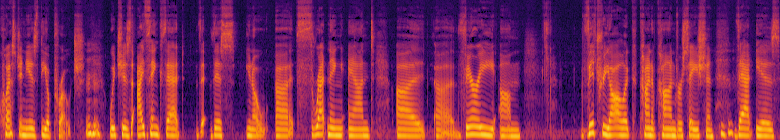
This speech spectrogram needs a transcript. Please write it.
question is the approach, which is I think that th- this, you know, uh, threatening and uh, uh, very um, vitriolic kind of conversation that is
